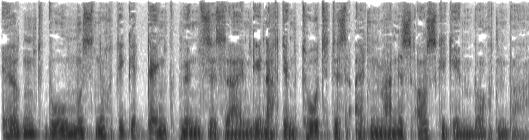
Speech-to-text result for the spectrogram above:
Irgendwo muss noch die Gedenkmünze sein, die nach dem Tod des alten Mannes ausgegeben worden war.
